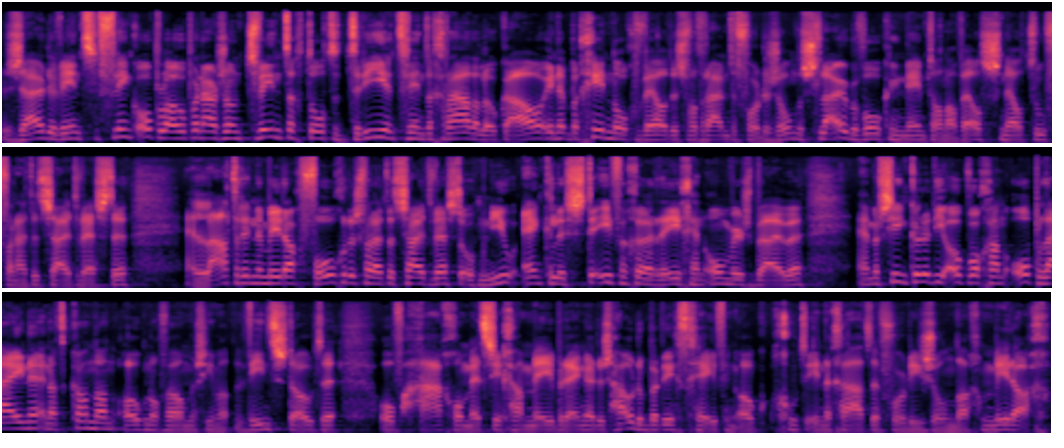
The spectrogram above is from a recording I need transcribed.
zuidenwind flink oplopen naar zo'n 20 tot 23 graden lokaal. In het begin nog wel dus wat ruimte voor de zon. De sluierbewolking neemt dan al wel snel toe vanuit het zuidwesten. En later in de middag volgen dus vanuit het zuidwesten opnieuw enkele stevige regen- en onweersbuien. En misschien kunnen die ook wel gaan oplijnen. En dat kan dan ook nog wel misschien wat windstoten of hagel met zich gaan meebrengen. Dus hou de berichtgeving ook goed in de gaten voor die zondagmiddag.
